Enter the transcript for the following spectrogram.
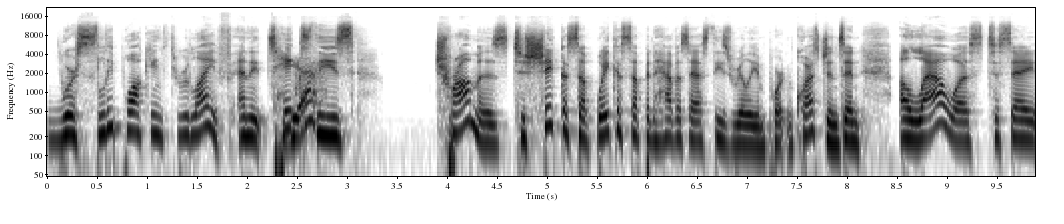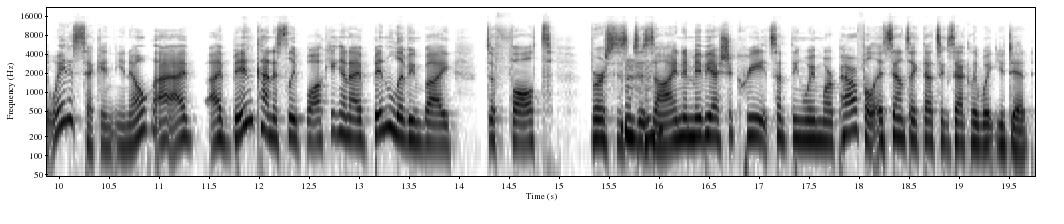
we're sleepwalking through life, and it takes yes. these traumas to shake us up, wake us up, and have us ask these really important questions and allow us to say, wait a second, you know, I, have I've been kind of sleepwalking and I've been living by default versus mm-hmm. design, and maybe I should create something way more powerful. It sounds like that's exactly what you did.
